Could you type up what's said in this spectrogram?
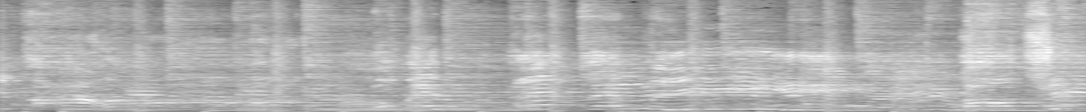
Yeah.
